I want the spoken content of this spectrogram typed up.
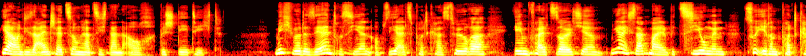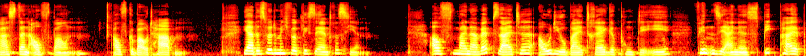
Ja, und diese Einschätzung hat sich dann auch bestätigt. Mich würde sehr interessieren, ob Sie als Podcast-Hörer ebenfalls solche, ja, ich sag mal, Beziehungen zu Ihren Podcastern aufbauen, aufgebaut haben. Ja, das würde mich wirklich sehr interessieren. Auf meiner Webseite audiobeiträge.de finden Sie eine Speakpipe,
